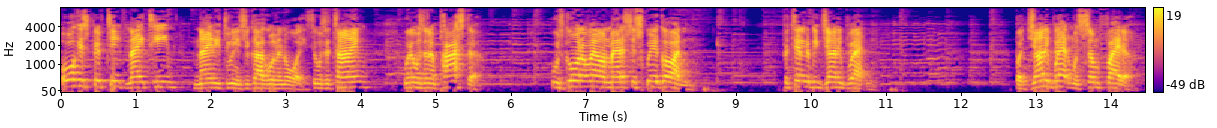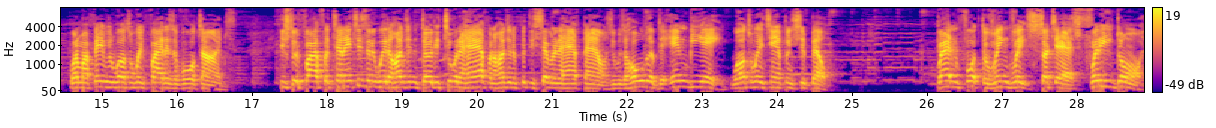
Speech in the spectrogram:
August 15th, 1993, in Chicago, Illinois. There was a time when there was an imposter who was going around Madison Square Garden pretending to be Johnny Bratton. But Johnny Bratton was some fighter, one of my favorite welterweight fighters of all times. He stood 5 foot 10 inches and he weighed 132 and a half and 157 and a half pounds. He was a holder of the NBA welterweight championship belt. Bratton fought the ring greats such as Freddie Dawn.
